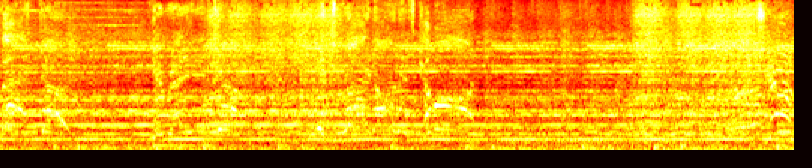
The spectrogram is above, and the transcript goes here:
Faster! Get ready to jump! It's right on us, come on! Jump!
